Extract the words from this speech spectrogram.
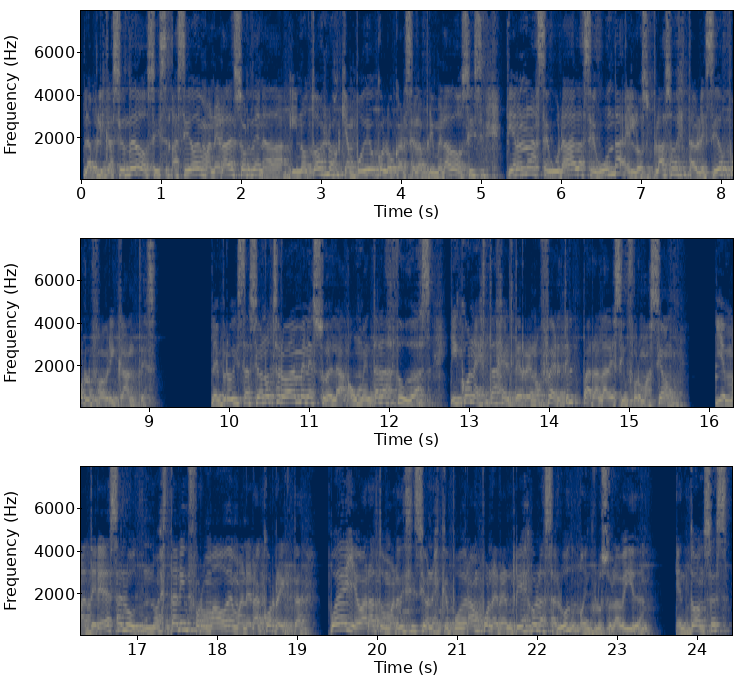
La aplicación de dosis ha sido de manera desordenada y no todos los que han podido colocarse la primera dosis tienen asegurada la segunda en los plazos establecidos por los fabricantes. La improvisación observada en Venezuela aumenta las dudas y con estas el terreno fértil para la desinformación. Y en materia de salud, no estar informado de manera correcta puede llevar a tomar decisiones que podrán poner en riesgo la salud o incluso la vida. Entonces,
